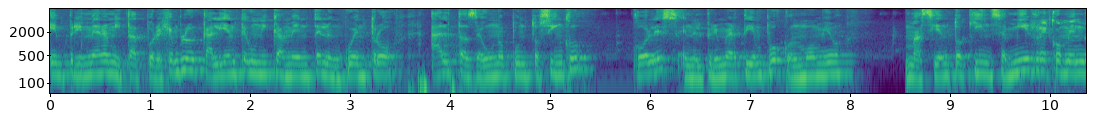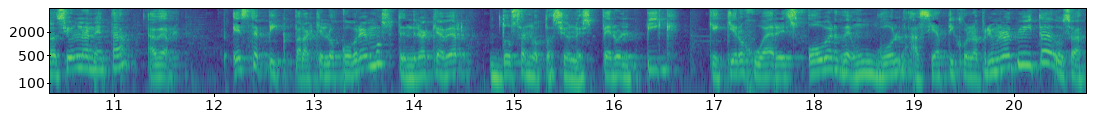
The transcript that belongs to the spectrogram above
en primera mitad. Por ejemplo, caliente únicamente lo encuentro altas de 1.5 goles en el primer tiempo con momio más 115. Mi recomendación, la neta, a ver, este pick para que lo cobremos tendría que haber dos anotaciones, pero el pick que quiero jugar es over de un gol asiático en la primera mitad, o sea,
